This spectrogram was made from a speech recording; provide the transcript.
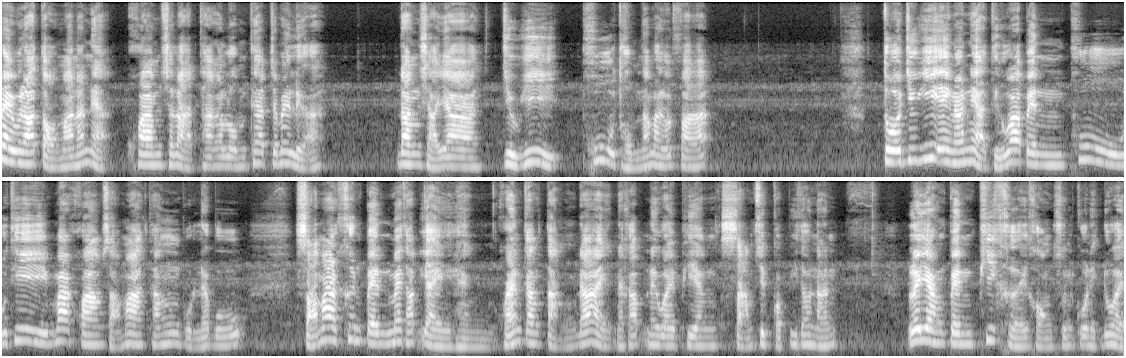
ในเวลาต่อมานั้นเนี่ยความฉลาดทางอารมณ์แทบจะไม่เหลือ ดังฉายาจิวยี่ผู้ถมน้ำมันรถฟ้า ตัวจิวยี่เองนั้นเนี่ยถือว่าเป็นผู้ที่มากความสามารถทั้งบุญและบูสามารถขึ้นเป็นแม่ทัพใหญ่แห่งแคว้นกังตังได้นะครับ ในวัยเพียง 30 กว่าปีเท่านั้น และยังเป็นพี่เขยของซุนกวนอีกด้วย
